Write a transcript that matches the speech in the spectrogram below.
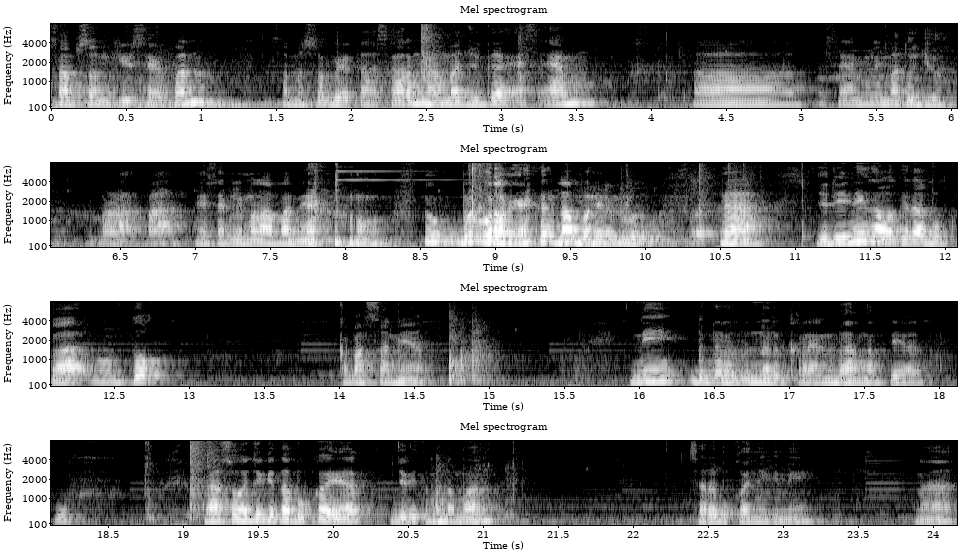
Samsung Q7 sama serbeta sekarang nambah juga SM uh, SM57 Balapan. SM58 ya. Berkurang ya? Nambah ya? Belum nah jadi ini kalau kita buka untuk kemasannya ini bener-bener keren banget ya. Uh. langsung aja kita buka ya. Jadi teman-teman cara bukanya gini. Nah.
